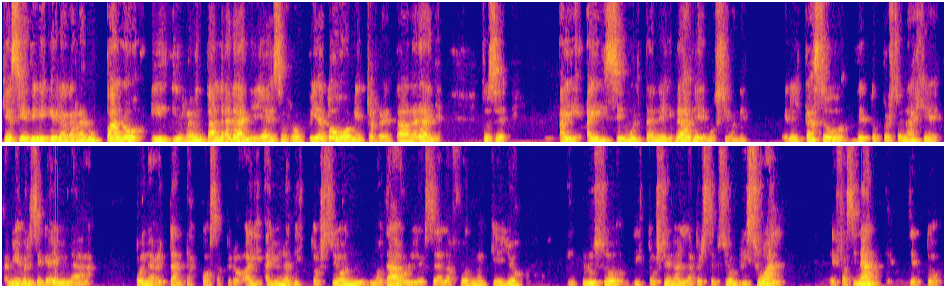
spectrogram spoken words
que hacía? Tenía que ir a agarrar un palo y, y reventar la araña, y a veces rompía todo mientras reventaba la araña. Entonces, hay, simultaneidad de emociones. En el caso de estos personajes, a mí me parece que hay una, pueden haber tantas cosas, pero hay, hay una distorsión notable, o sea, la forma en que ellos incluso distorsionan la percepción visual. Es fascinante, ¿cierto?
